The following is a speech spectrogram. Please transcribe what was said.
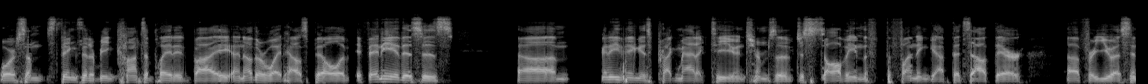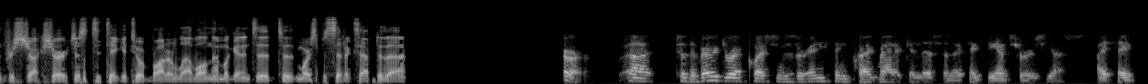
or some things that are being contemplated by another White House bill. If, if any of this is um, anything is pragmatic to you in terms of just solving the, the funding gap that's out there uh, for U.S. infrastructure, just to take it to a broader level, and then we'll get into to more specifics after that. Sure. Uh, to the very direct question, is there anything pragmatic in this? And I think the answer is yes. I think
